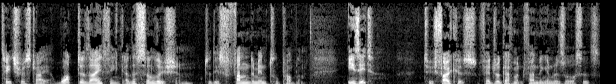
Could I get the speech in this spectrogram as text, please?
Teach for Australia, what do they think are the solution to this fundamental problem? Is it to focus federal government funding and resources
